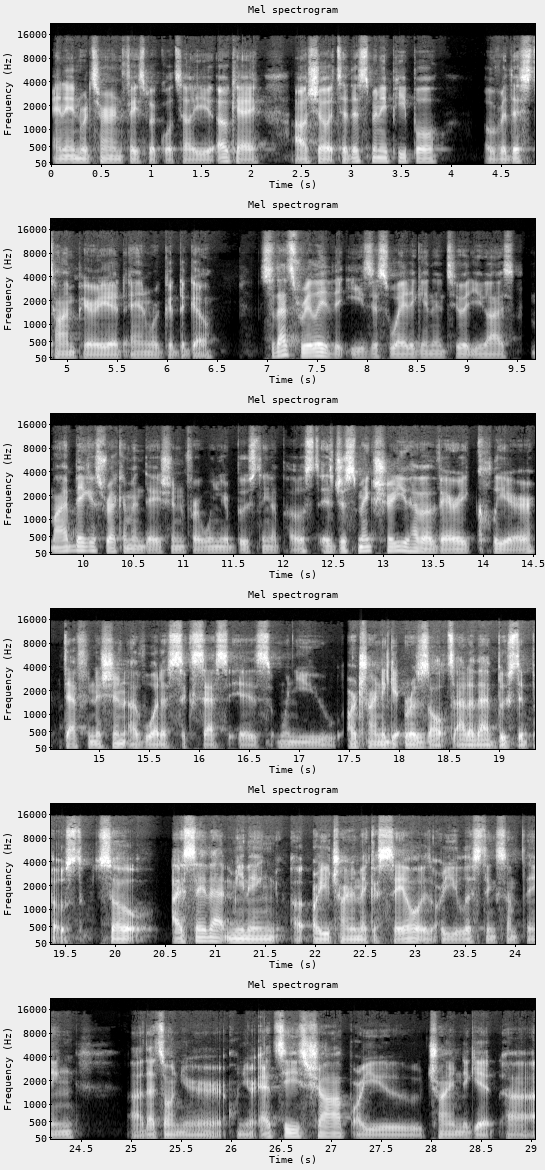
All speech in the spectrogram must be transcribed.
And in return, Facebook will tell you, okay, I'll show it to this many people over this time period and we're good to go. So that's really the easiest way to get into it, you guys. My biggest recommendation for when you're boosting a post is just make sure you have a very clear definition of what a success is when you are trying to get results out of that boosted post. So I say that meaning, uh, are you trying to make a sale? Is, are you listing something uh, that's on your on your Etsy shop? Are you trying to get? Uh,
